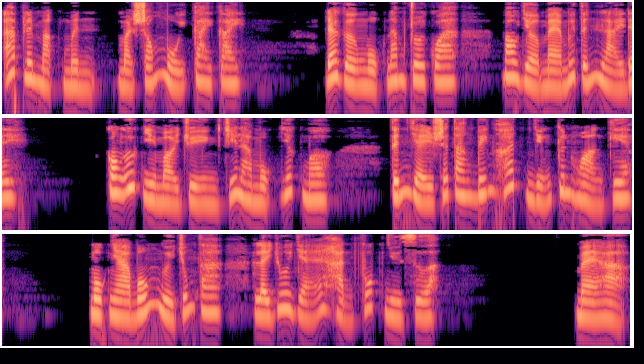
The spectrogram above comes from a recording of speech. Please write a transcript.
áp lên mặt mình mà sống mũi cay cay. Đã gần một năm trôi qua, bao giờ mẹ mới tỉnh lại đây? Con ước gì mọi chuyện chỉ là một giấc mơ. Tỉnh dậy sẽ tan biến hết những kinh hoàng kia. Một nhà bốn người chúng ta lại vui vẻ hạnh phúc như xưa. Mẹ à,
